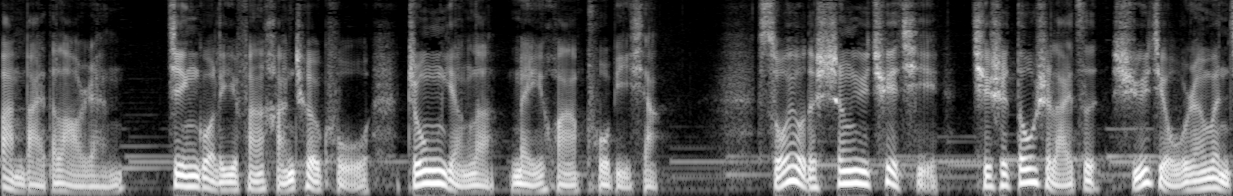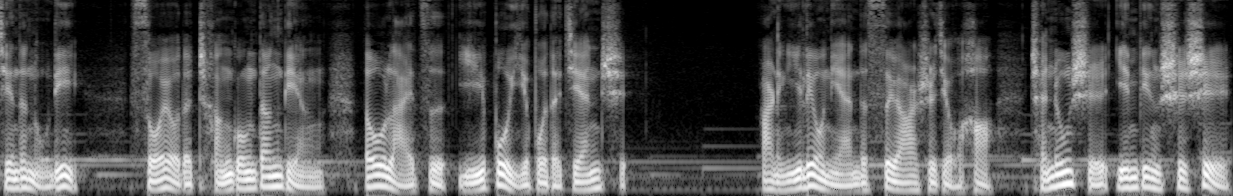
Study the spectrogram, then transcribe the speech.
半百的老人，经过了一番寒彻苦，终赢了梅花扑鼻香。所有的声誉鹊起，其实都是来自许久无人问津的努力。所有的成功登顶都来自一步一步的坚持。二零一六年的四月二十九号，陈忠实因病逝世，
